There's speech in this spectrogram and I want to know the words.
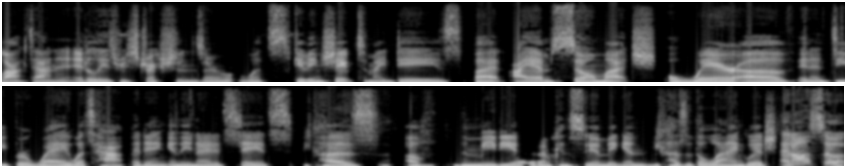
lockdown and Italy's restrictions are what's giving shape to my days. But I am so much aware of, in a deeper way, what's happening in the United States because of the media that I'm consuming and because of the language. And also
